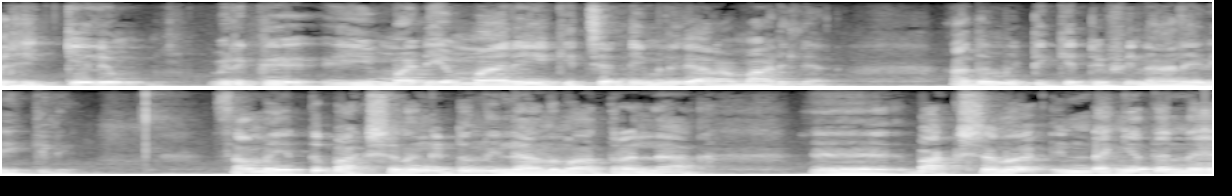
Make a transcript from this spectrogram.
ഒരിക്കലും ഇവർക്ക് ഈ മടിയന്മാരെ ഈ കിച്ചൺ ടീമിൽ കയറാൻ പാടില്ല. അതും ഈ ടിക്കറ്റ് ഫിനാലെ വീക്കിൽ സമയത്ത് ഭക്ഷണം കിട്ടുന്നില്ല എന്ന് മാത്രമല്ല ഭക്ഷണം ഉണ്ടെങ്കിൽ തന്നെ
